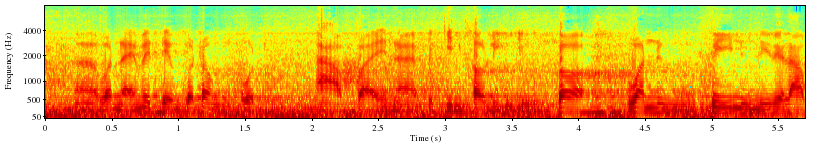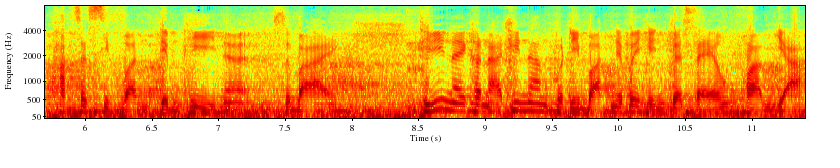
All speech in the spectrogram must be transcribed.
ำวันไหนไม่เต็มก็ต้องอดอาบไปนะ ไปกินข้าวลิงอยู่ ก็วันหนึ่งปีหนึ่งมีเวลาพักสักสิบวันเต็มที่นะสบาย ทีนี้ในขณะที่นั่งปฏิบัติเนี่ยไปเห็นกระแสของความอยาก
